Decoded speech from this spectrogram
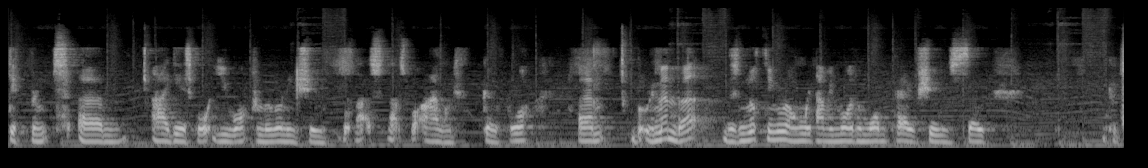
different um, ideas for what you want from a running shoe, but that's that's what I would go for. Um, but remember, there's nothing wrong with having more than one pair of shoes, so you could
